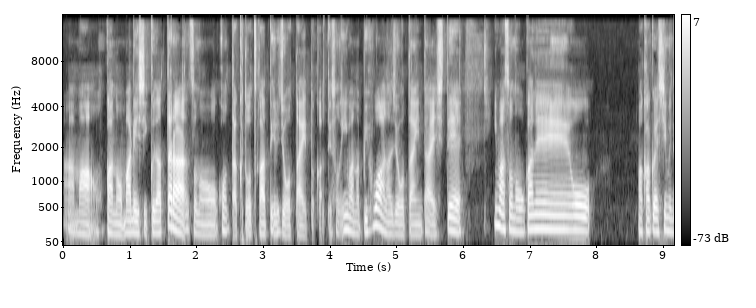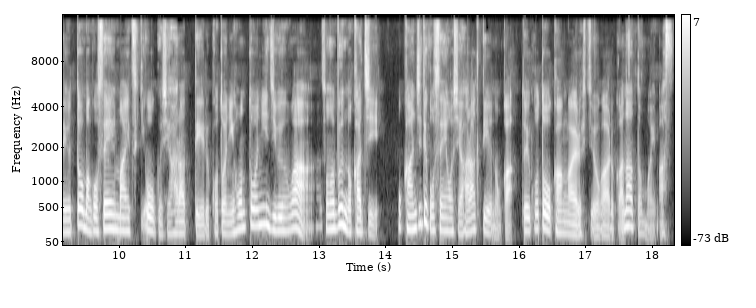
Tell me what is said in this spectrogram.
あまあ他の、まあレーシックだったら、そのコンタクトを使っている状態とかって、その今のビフォアな状態に対して、今そのお金をまあ、格安 SIM で言うと、まあ、5000円毎月多く支払っていることに、本当に自分はその分の価値を感じて5000円を支払っているのかということを考える必要があるかなと思います。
